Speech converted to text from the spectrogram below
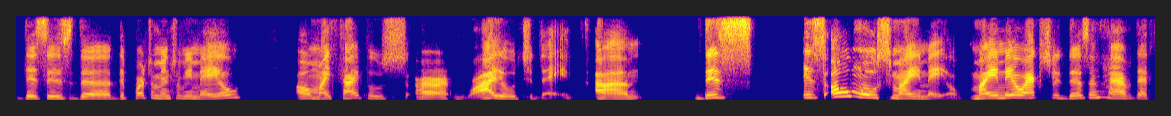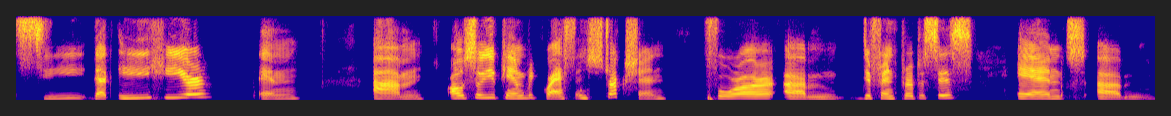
this is the departmental email. Oh, my typos are wild today. Um, this is almost my email. My email actually doesn't have that C, that E here. And um, also you can request instruction for um, different purposes. And um,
